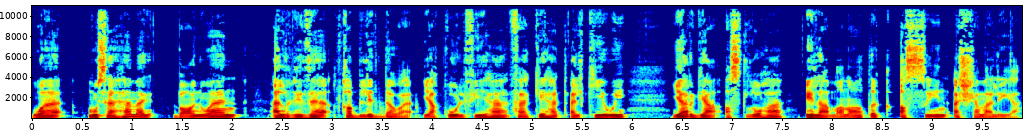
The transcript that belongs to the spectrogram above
ومساهمة بعنوان الغذاء قبل الدواء. يقول فيها فاكهة الكيوي يرجع أصلها إلى مناطق الصين الشمالية.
